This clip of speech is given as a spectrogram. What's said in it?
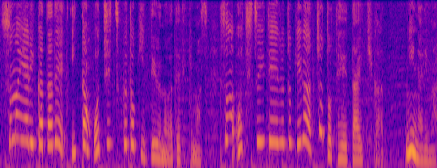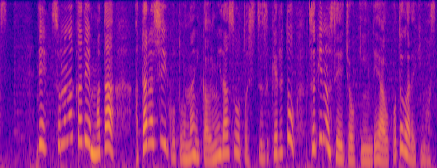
そのやり方で一旦落ち着く時っていうのが出てきます。その落ち着いている時がちょっと停滞期間になります。でその中でまた新しいことを何か生み出そうとし続けると次の成長期に出会うことができます。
